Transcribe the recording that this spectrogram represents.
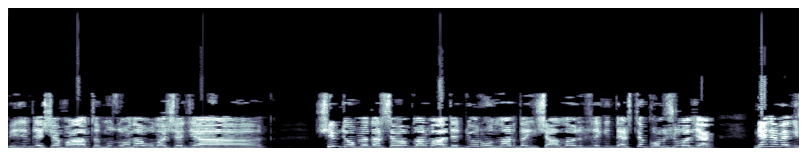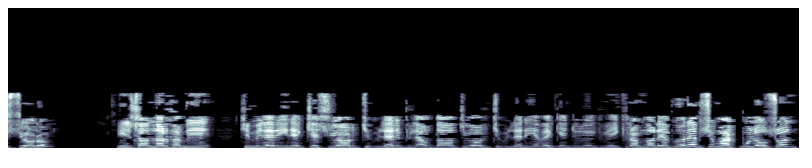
bizim de şefaatimiz ona ulaşacak. Şimdi o kadar sevaplar vaat ediyor. Onlar da inşallah önümüzdeki derste konuşulacak. Ne demek istiyorum? İnsanlar tabii kimileri inek kesiyor, kimileri pilav dağıtıyor, kimileri yemek yediriyor, kimileri ikramlar yapıyor. Hepsi makbul olsun.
